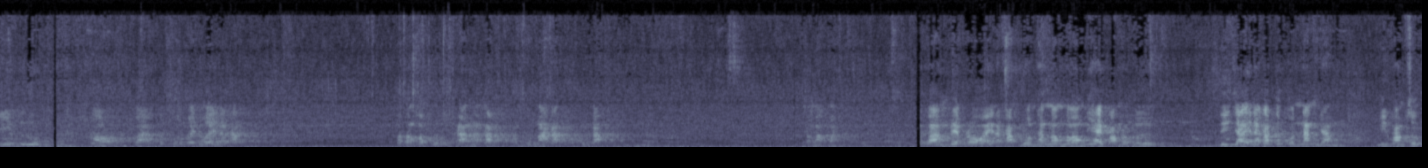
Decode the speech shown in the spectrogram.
ดีคือรู้ก็ฝากทุกคนไว้ด้วยนะครับ ก็ต้องขอบคุณอีกครั้งนะครับ ขอบคุณมาก ครับ สมัครไหมความเรียบร้อยนะครับ รวมทั้งน้องๆที่ให้ความร่วมมือดีใจนะครับ ทุกคนนั่งอย่างมีความสุข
